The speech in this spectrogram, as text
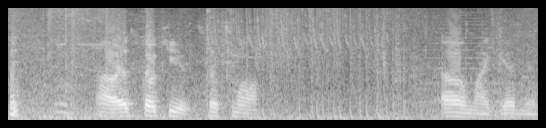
oh, it's so cute. So small. Oh my goodness.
